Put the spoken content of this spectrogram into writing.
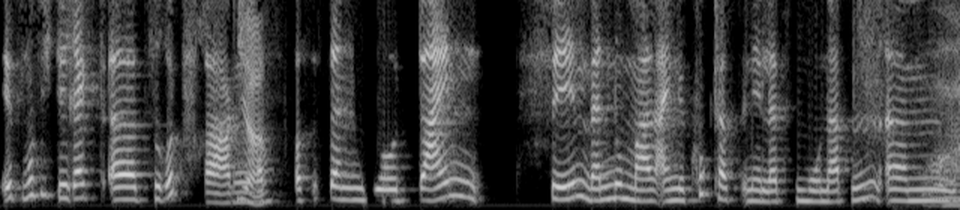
Jetzt muss ich direkt äh, zurückfragen. Ja. Was, was ist denn so dein Film, wenn du mal einen geguckt hast in den letzten Monaten, ähm,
